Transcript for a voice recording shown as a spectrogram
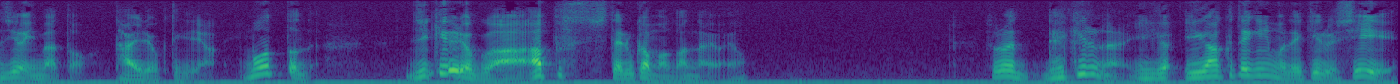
じよ今と。体力的には。もっと持久力はアップしてるかも分かんないわよ。それはできるなら医学的にもできるし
